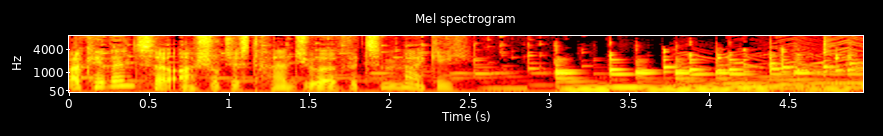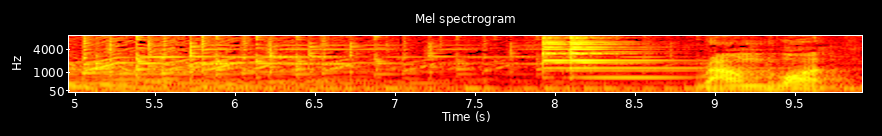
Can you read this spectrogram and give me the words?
Okay, then, so I shall just hand you over to Maggie. Round one.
